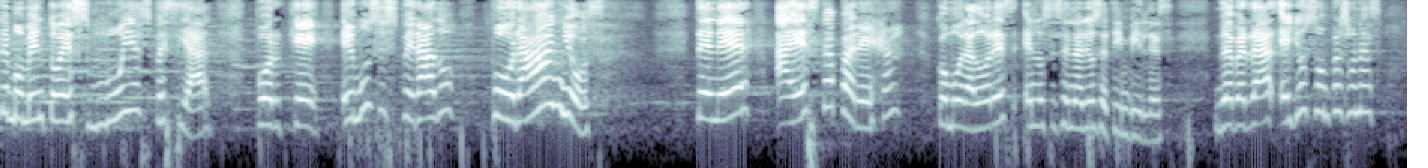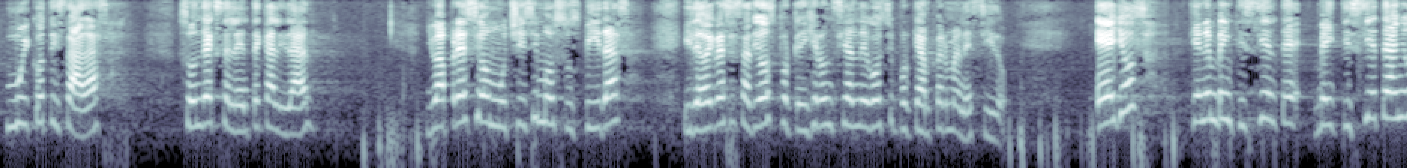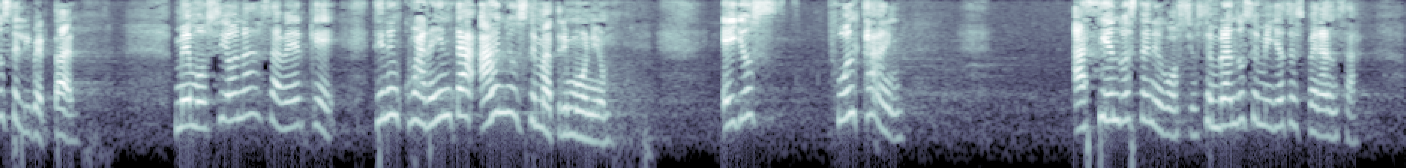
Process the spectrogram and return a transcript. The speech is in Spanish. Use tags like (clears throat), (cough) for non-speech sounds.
Este momento es muy especial porque hemos esperado por años tener a esta pareja como oradores en los escenarios de Team Builders. De verdad, ellos son personas muy cotizadas, son de excelente calidad. Yo aprecio muchísimo sus vidas y le doy gracias a Dios porque dijeron sí al negocio y porque han permanecido. Ellos tienen 27, 27 años de libertad. Me emociona saber que tienen 40 años de matrimonio. Ellos full time haciendo este negocio, sembrando semillas de esperanza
